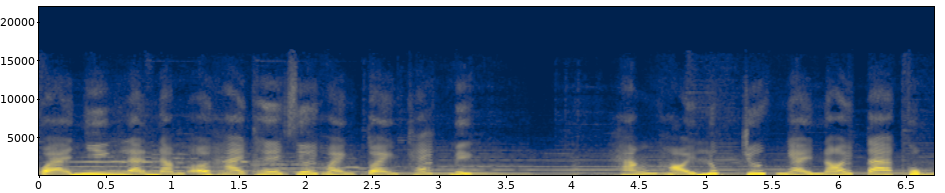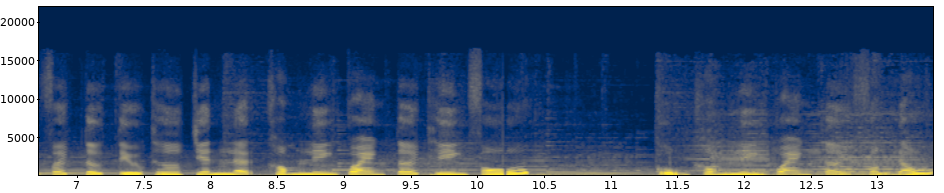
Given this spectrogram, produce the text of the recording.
Quả nhiên là nằm ở hai thế giới hoàn toàn khác biệt. Hắn hỏi lúc trước ngài nói ta cùng với từ tiểu thư chênh lệch không liên quan tới thiên phú, Cũng không liên quan tới phấn đấu.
